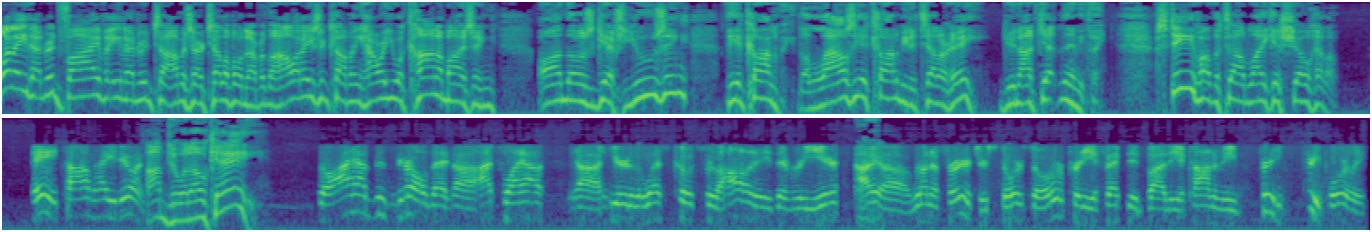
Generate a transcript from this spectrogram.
1-800-5800-TOM is our telephone number. The holidays are coming. How are you economizing on those gifts? Using the economy, the lousy economy to tell her, hey, you're not getting anything. Steve on the Tom Leykis show. Hello. Hey, Tom. How you doing? I'm doing okay. So I have this girl that uh, I fly out uh, here to the West Coast for the holidays every year. I uh, run a furniture store, so we're pretty affected by the economy pretty pretty poorly.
